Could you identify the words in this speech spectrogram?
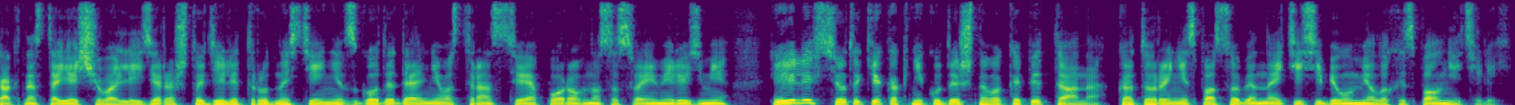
Как настоящего лидера, что делит трудности и невзгоды дальнего странствия поровну со своими людьми, или все-таки как никудышного капитана, который не способен найти себе умелых исполнителей.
